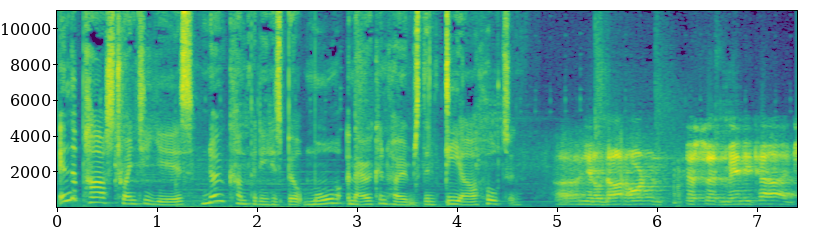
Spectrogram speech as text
In the past 20 years, no company has built more American homes than D.R. Horton. Uh, you know, Don Horton has said many times,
